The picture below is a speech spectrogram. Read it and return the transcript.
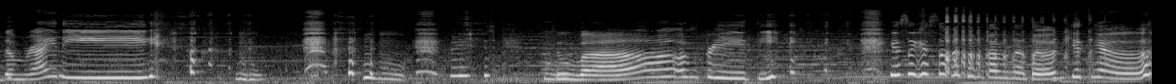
Madam Riley. wow, ang pretty. Gusto gusto ko tong cam na to. Ang cute niya, oh.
